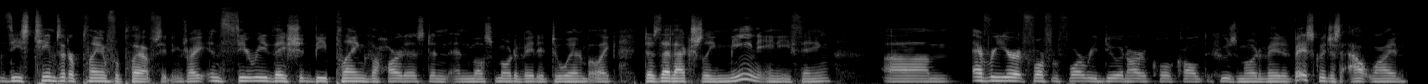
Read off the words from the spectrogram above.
these teams that are playing for playoff seedings, right? In theory, they should be playing the hardest and, and most motivated to win, but like, does that actually mean anything? Um, every year at 4 for 4, we do an article called Who's Motivated, basically just outline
